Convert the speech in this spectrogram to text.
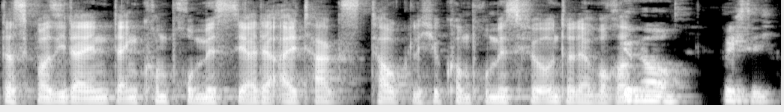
Das ist quasi dein, dein Kompromiss, ja, der alltagstaugliche Kompromiss für unter der Woche. Genau, richtig.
